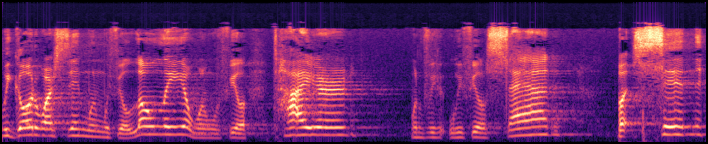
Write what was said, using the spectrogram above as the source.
We go to our sin when we feel lonely or when we feel tired, when we, we feel sad. But sin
